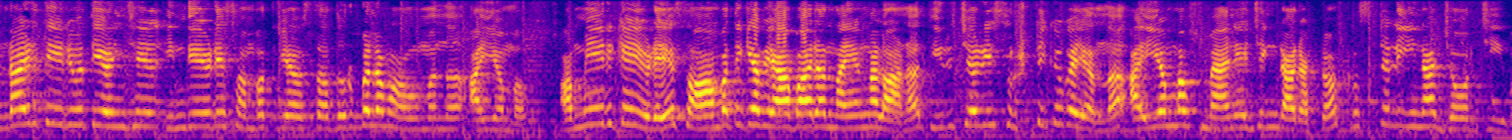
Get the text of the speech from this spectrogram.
രണ്ടായിരത്തി ഇരുപത്തി അഞ്ചിൽ ഇന്ത്യയുടെ സമ്പദ് വ്യവസ്ഥ ദുർബലമാവുമെന്ന് ഐ എം എഫ്. അമേരിക്കയുടെ സാമ്പത്തിക വ്യാപാര നയങ്ങളാണ് തിരിച്ചടി സൃഷ്ടിക്കുകയെന്ന് I M F managing director Kristalina Georgieva.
